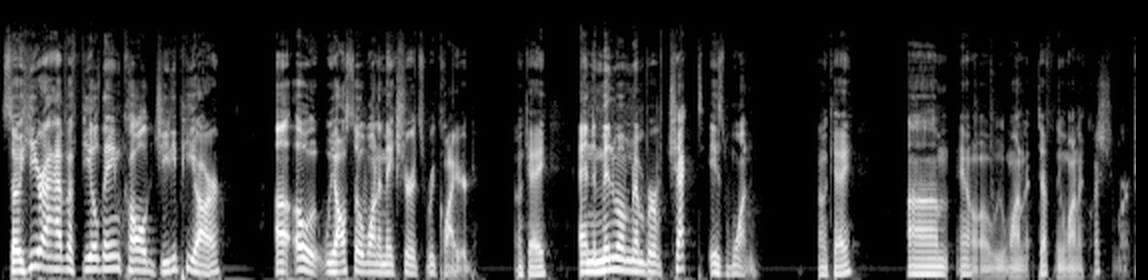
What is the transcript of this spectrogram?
so here I have a field name called GDPR. Uh, oh, we also want to make sure it's required. Okay, and the minimum number of checked is one. Okay, um, and oh, we want it definitely want a question mark.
